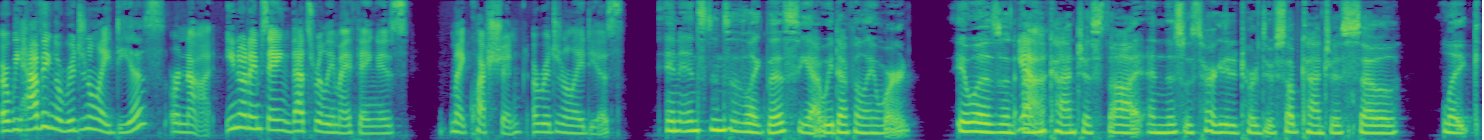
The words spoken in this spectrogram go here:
are we having original ideas or not you know what i'm saying that's really my thing is my question original ideas In instances like this, yeah, we definitely were. It was an Yeah. unconscious thought, and this was targeted towards your subconscious. So, like,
